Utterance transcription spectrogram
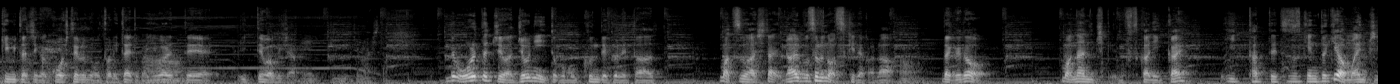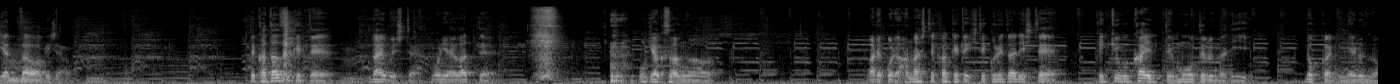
君たちがこうしてるのを撮りたいとか言われて言ってるわけじゃん。でも俺たちはジョニーとかも組んでくれた、まあ、ツアーしたいライブするのは好きだから、だけど、まあ、何日2日に1回立って続けの時は毎日やったわけじゃん、で片付けてライブして盛り上がってお客さんがあれこれ話してかけてきてくれたりして結局帰ってモーテルなりどっかに寝るの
